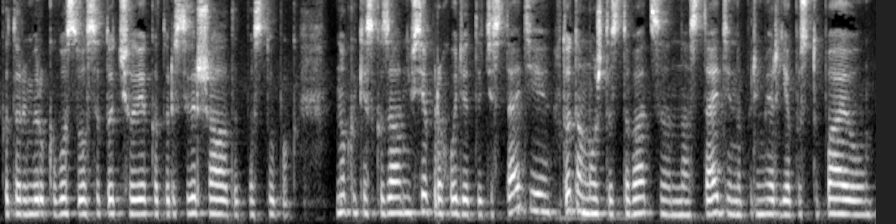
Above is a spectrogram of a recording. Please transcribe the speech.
которыми руководствовался тот человек, который совершал этот поступок. Но, как я сказала, не все проходят эти стадии. Кто-то может оставаться на стадии, например, я поступаю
